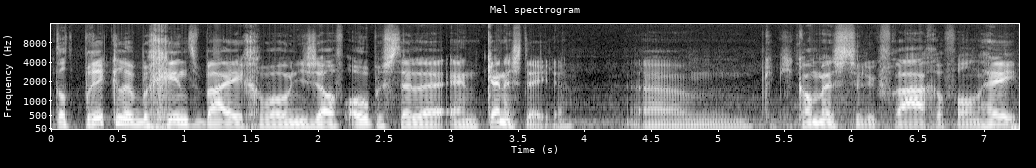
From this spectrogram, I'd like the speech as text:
dat prikkelen begint bij gewoon jezelf openstellen en kennis delen. Ehm, kijk, je kan mensen natuurlijk vragen van... Hey,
